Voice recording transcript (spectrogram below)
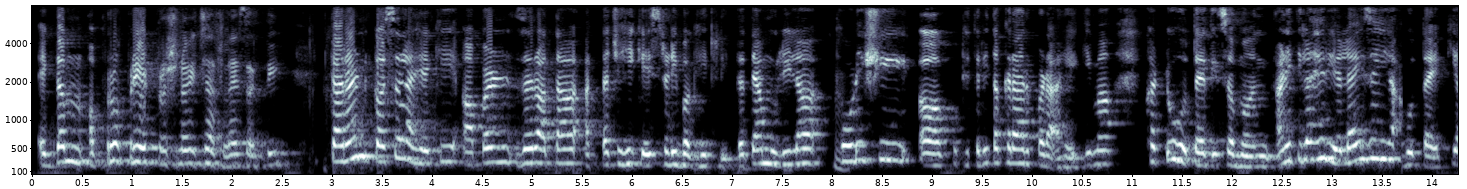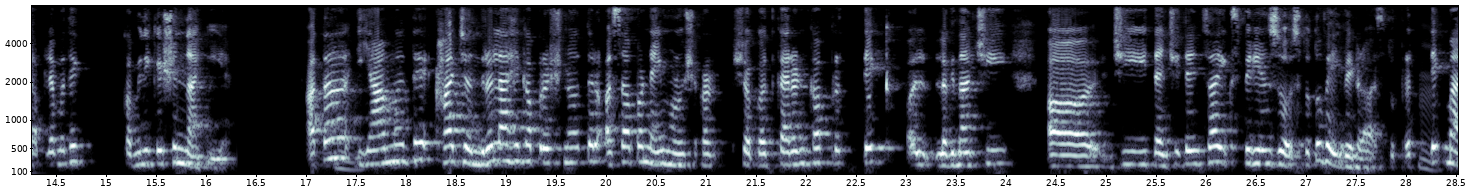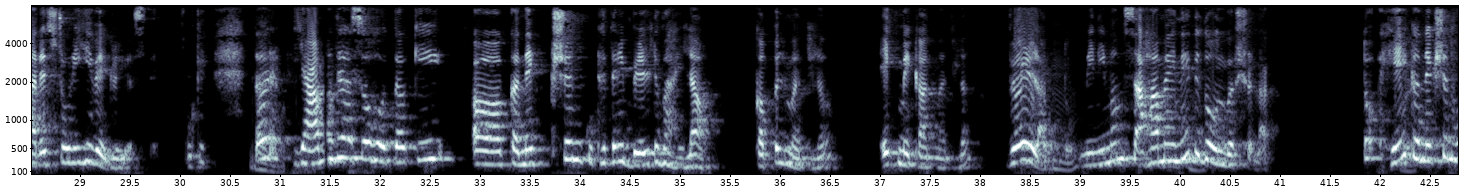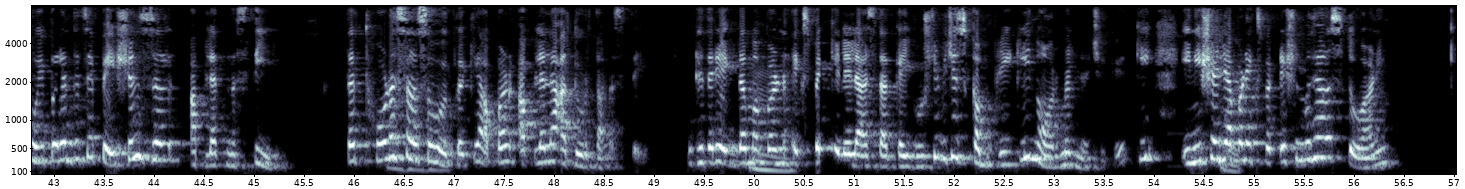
एकदम अप्रोप्रिएट प्रश्न विचारलाय अगदी कारण कसं आहे की आपण जर आता आत्ताची ही केस स्टडी बघितली तर त्या मुलीला थोडीशी कुठेतरी तक्रार पण आहे किंवा खट्टू होत आहे तिचं मन आणि तिला हे रिअलाइजही होत आहे की आपल्यामध्ये कम्युनिकेशन नाहीये. आता ह्यामध्ये हा जनरल आहे का प्रश्न? तर असं आपण नाही म्हणू शकत. कारण का प्रत्येक लग्नाची जी त्यांची त्यांचा एक्सपिरियन्स जो असतो तो वेगवेगळा असतो. प्रत्येक मॅरेज स्टोरी ही वेगळी असते. ओके? तर यामध्ये असं होतं की कनेक्शन कुठेतरी बिल्ड व्हायला कपल मधलं एकमेकांमधलं वेळ लागतो. मिनिमम सहा महिने ते दोन वर्ष लागतो तो हे कनेक्शन होईपर्यंतचे पेशन्स जर आपल्यात नसतील तर थोडस असं होतं की आपण आपल्याला आतुरता असते. कुठेतरी एकदम आपण एक्सपेक्ट केलेल्या असतात काही गोष्टी which is completely normal Nachiket की इनिशियली आपण एक्सपेक्टेशनमध्ये असतो आणि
